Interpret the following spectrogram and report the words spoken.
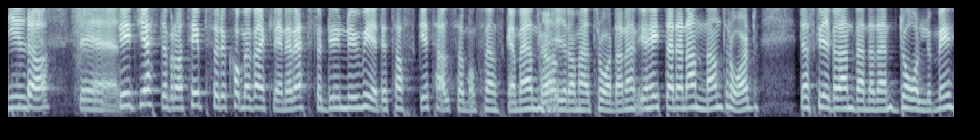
Just det. Det är ett jättebra tips och det kommer verkligen i rätt för det, nu är det taskigt alltså mot svenska män Ja. i de här trådarna. Jag hittade en annan tråd. Där skriver användaren Dolmy.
